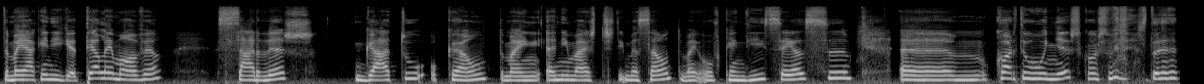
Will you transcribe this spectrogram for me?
Também há quem diga telemóvel, sardas, gato ou cão, também animais de estimação, também houve quem dissesse. ahm, corta-unhas, gosto muito desta,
